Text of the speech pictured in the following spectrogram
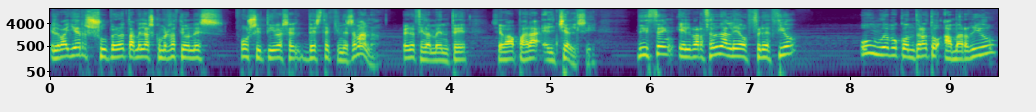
el Bayern superó también las conversaciones positivas de este fin de semana, pero finalmente se va para el Chelsea. Dicen, el Barcelona le ofreció un nuevo contrato a Marguiu,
